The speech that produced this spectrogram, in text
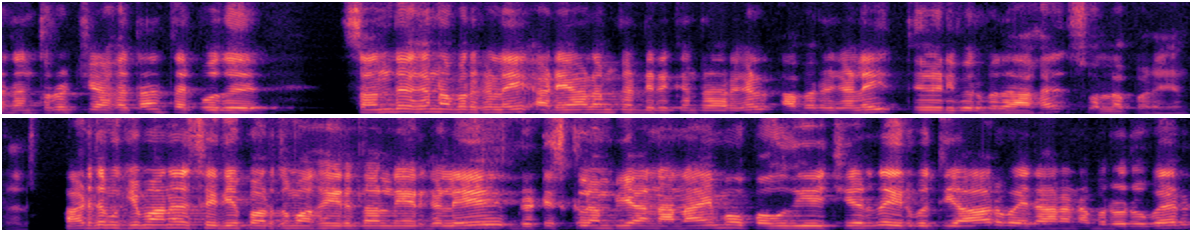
அதன் தொடர்ச்சியாகத்தான் தற்போது சந்தேக நபர்களை அடையாளம் கண்டிருக்கின்றார்கள். அவர்களை தேடி வருவதாக சொல்லப்படுகின்றது. அடுத்த முக்கியமான செய்தியை பார்த்தமாக இருந்தால் நேர்களே பிரிட்டிஷ் கொலம்பியா நனாய்மோ பகுதியைச் சேர்ந்த இருபத்தி ஆறு வயதான நபர் ஒருவர்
